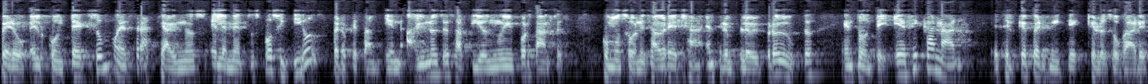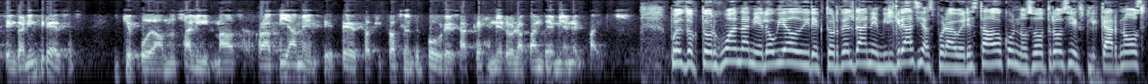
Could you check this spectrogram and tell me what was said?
pero el contexto muestra que hay unos elementos positivos, pero que también hay unos desafíos muy importantes, como son esa brecha entre empleo y producto, en donde ese canal es el que permite que los hogares tengan ingresos y que podamos salir más rápidamente de esta situación de pobreza que generó la pandemia en el país. Pues doctor Juan Daniel Oviedo, director del DANE, mil gracias por haber estado con nosotros y explicarnos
